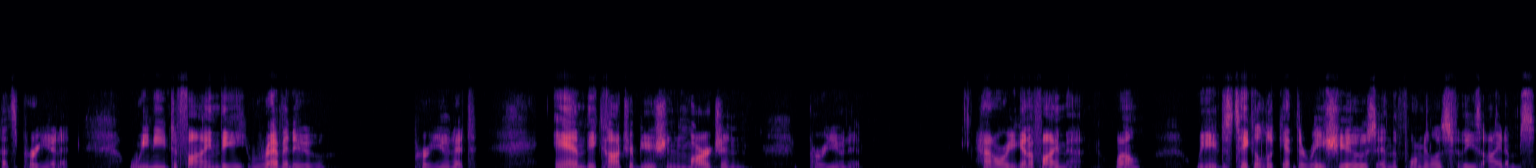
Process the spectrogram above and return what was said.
That's per unit we need to find the revenue per unit and the contribution margin per unit. How are you going to find that? Well, we need to take a look at the ratios and the formulas for these items.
